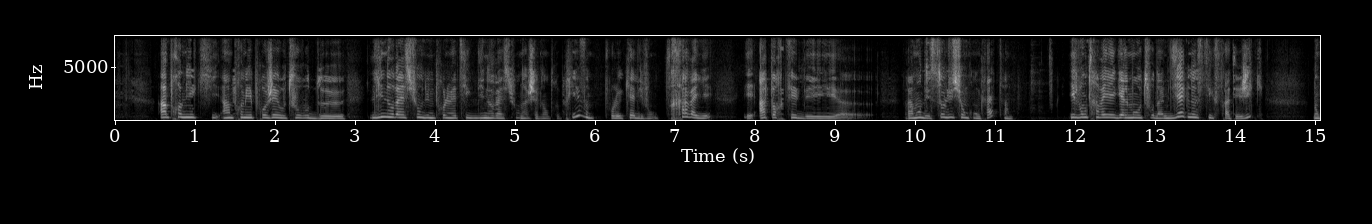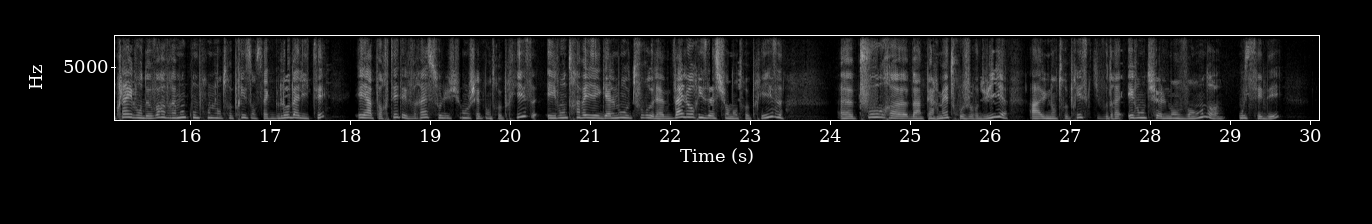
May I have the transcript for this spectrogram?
Un premier, qui, un premier projet autour de l'innovation d'une problématique d'innovation d'un chef d'entreprise, pour lequel ils vont travailler et apporter des, euh, vraiment des solutions concrètes. Ils vont travailler également autour d'un diagnostic stratégique. Donc là, ils vont devoir vraiment comprendre l'entreprise dans sa globalité et apporter des vraies solutions aux chefs d'entreprise. Et ils vont travailler également autour de la valorisation d'entreprise, pour ben, permettre aujourd'hui à une entreprise qui voudrait éventuellement vendre ou céder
